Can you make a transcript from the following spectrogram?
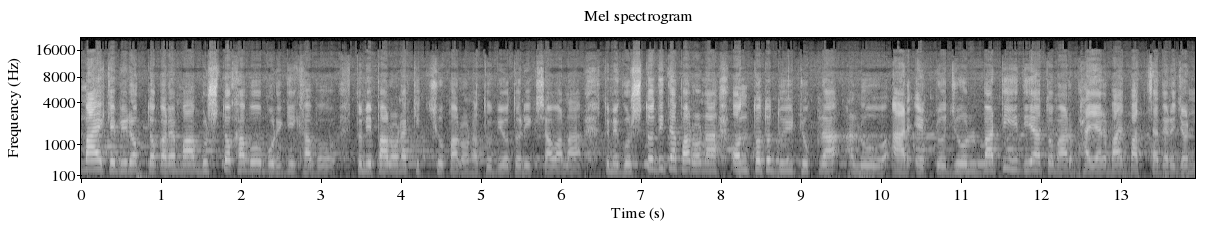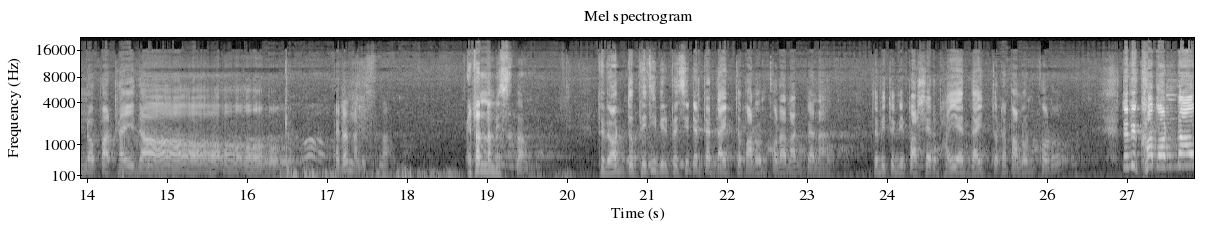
মায়েকে বিরক্ত করে, মা, গুস্ত খাব, মুরগি খাব। তুমি পারো না, কিচ্ছু পারো না। তুমিও তো রিক্সাওয়ালা। তুমি গুস্ত দিতে পারো না। অন্তত দুই টুকরা আলু আর একটু জুল বাটি দিয়া তোমার ভাইয়ের ভাই বাচ্চাদের জন্য পাঠাই দাও। এটার নাম ইসলাম। এটার নাম ইসলাম। তুমি অর্ধ পৃথিবীর প্রেসিডেন্টের দায়িত্ব পালন করা লাগবে না। তুমি তুমি পাশের ভাইয়ের দায়িত্বটা পালন করো। তুমি খবর নাও,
